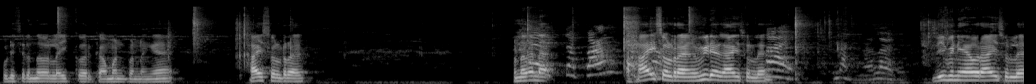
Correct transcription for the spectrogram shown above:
பிடிச்சிருந்தா ஒரு லைக் ஒரு கமெண்ட் பண்ணுங்கள் ஹாய் சொல்கிற ஒன்று ஹாய் சொல்கிறாங்க வீடியோ ஹாய் சொல்லு. தீபினியா ஒரு ஹாய் சொல்லு.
